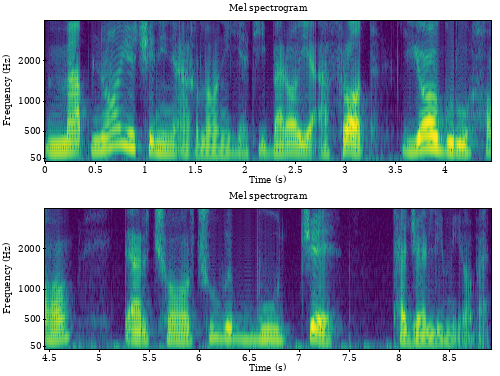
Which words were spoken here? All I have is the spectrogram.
مبنای چنین اقلانیتی برای افراد یا گروه ها در چارچوب بودجه تجلی می‌یابد.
